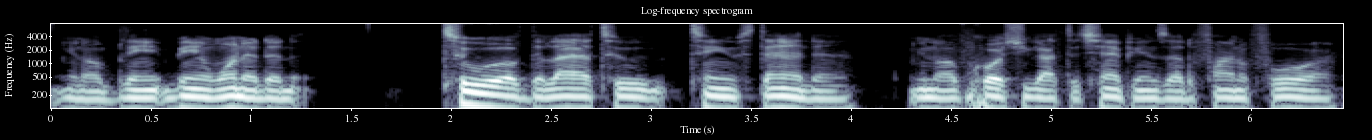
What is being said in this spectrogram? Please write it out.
You know, being being one of the two of the last two teams standing. You know, of course, you got the champions of the Final Four,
